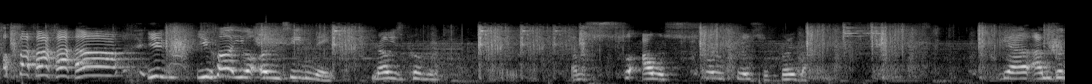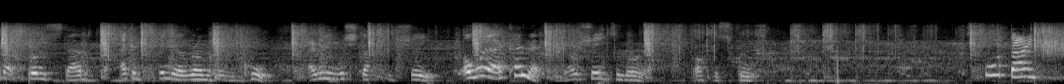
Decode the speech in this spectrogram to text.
you you hurt your own teammate. Now he's probably. I'm so I was so close to throw that. Yeah, I'm good at bow stabs. I can spin it around very cool. I really wish that I could show you. Oh wait, I can actually. I'll show you tomorrow after school. Oh, school time.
